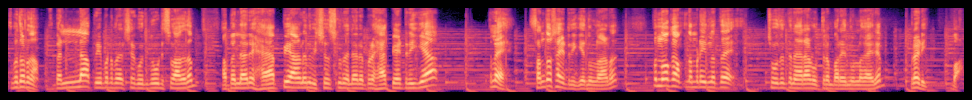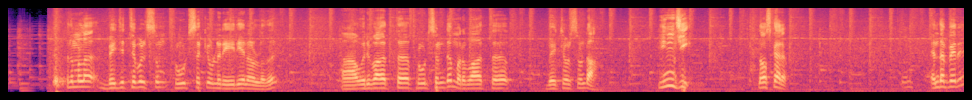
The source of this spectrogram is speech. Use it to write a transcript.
അപ്പോൾ തുടങ്ങാം. അപ്പം എല്ലാ പ്രിയപ്പെട്ട പ്രേക്ഷകർക്ക് സ്വാഗതം. അപ്പോൾ എല്ലാവരും ഹാപ്പി ആണെന്ന് വിശ്വസിക്കുന്നു. എല്ലാവരും എപ്പോഴും ഹാപ്പി ആയിട്ടിരിക്കുക. അല്ലേ? സന്തോഷമായിട്ടിരിക്കുക എന്നുള്ളതാണ്. അപ്പം നോക്കാം നമ്മുടെ ഇന്നത്തെ ചോദ്യത്തിന് ആരാണ് ഉത്തരം പറയുന്നുള്ള കാര്യം. റെഡി വാ. ഇപ്പം നമ്മൾ വെജിറ്റബിൾസും ഫ്രൂട്ട്സൊക്കെ ഉള്ളൊരു ഏരിയയാണ് ഉള്ളത്. ഒരു ഭാഗത്ത് ഫ്രൂട്ട്സ് ഉണ്ട് മറുഭാഗത്ത് വെജിറ്റബിൾസ് ഉണ്ട്? ഇഞ്ചി. നമസ്കാരം. എന്താ പേര്?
